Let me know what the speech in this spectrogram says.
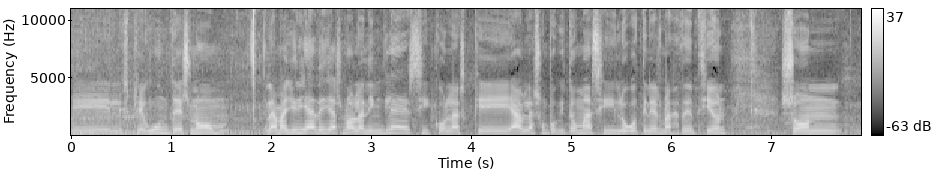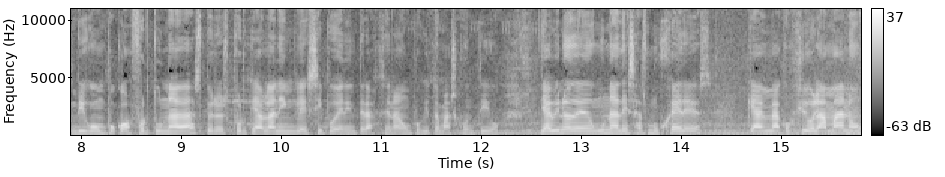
eh, les preguntes, no, la mayoría de ellas no hablan inglés y con las que hablas un poquito más y luego tienes más atención son, digo, un poco afortunadas, pero es porque hablan inglés y pueden interaccionar un poquito más contigo. Ya vino de una de esas mujeres que a mí me ha cogido la mano,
